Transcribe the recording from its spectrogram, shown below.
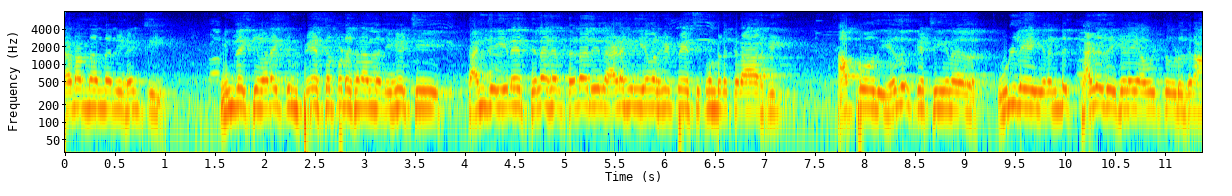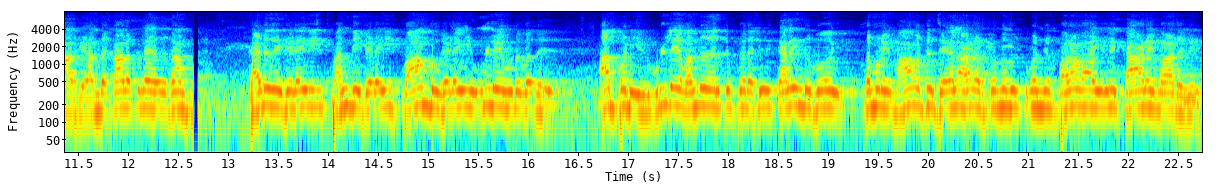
நடந்த அந்த நிகழ்ச்சி இன்றைக்கு வரைக்கும் பேசப்படுகிற அந்த நிகழ்ச்சி தஞ்சையிலே திலகர் திடலில் அழகிரி அவர்கள் பேசிக் கொண்டிருக்கிறார்கள். அப்போது எதிர்க்கட்சியினர் உள்ளே இரண்டு கழுதைகளை அவிழ்த்து விடுகிறார்கள். அந்த காலத்திலே அதுதான். கழுதைகளை பந்திகளை பாம்புகளை உள்ளே விடுவது. அப்படி உள்ளே வந்ததற்கு பிறகு கலைந்து போய் நம்முடைய மாவட்ட செயலாளர் சொன்னது கொஞ்சம் பரவாயில்லை காளை மாடுகள்.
